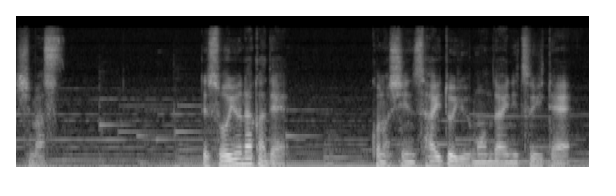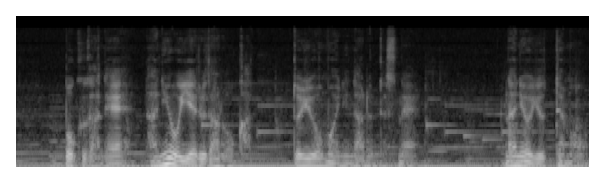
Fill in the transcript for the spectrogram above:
します。でそういう中でこの震災という問題について僕がね何を言えるだろうかという思いになるんですね。何を言っても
